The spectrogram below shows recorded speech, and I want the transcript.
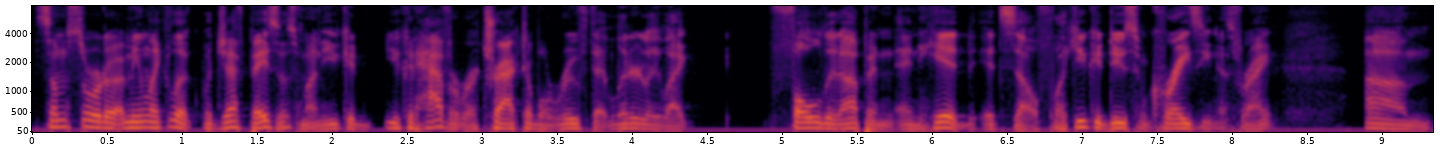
some sort of. I mean, like, look, with Jeff Bezos money, you could you could have a retractable roof that literally like folded up and, and hid itself. Like you could do some craziness, right? Um,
